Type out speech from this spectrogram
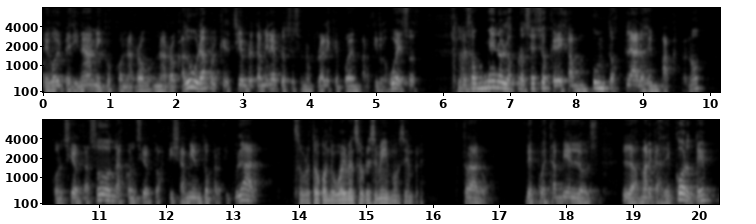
de golpes dinámicos con una, rocadura, porque siempre también hay procesos naturales que pueden partir los huesos. Pero son menos los procesos que dejan puntos claros de impacto, ¿no? con ciertas ondas, con cierto astillamiento particular. Sobre todo cuando vuelven sobre sí mismos siempre. Claro. Después también los, las marcas de corte,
